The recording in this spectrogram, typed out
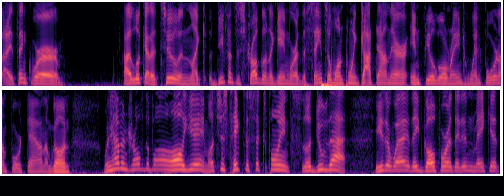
I I think where I look at it too, and like defensive struggle in a game where the Saints at one point got down there in field goal range, went for it on fourth down. I'm going, we haven't drove the ball all game. Let's just take the six points. Uh, do that. Either way, they'd go for it. They didn't make it.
